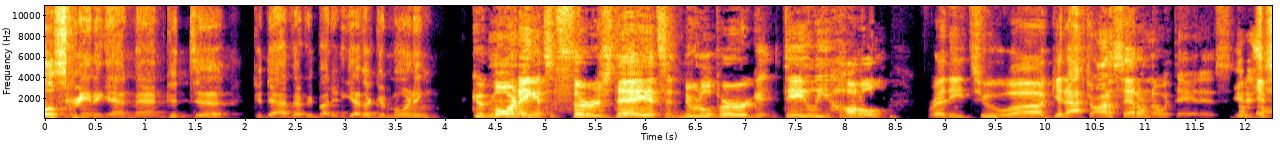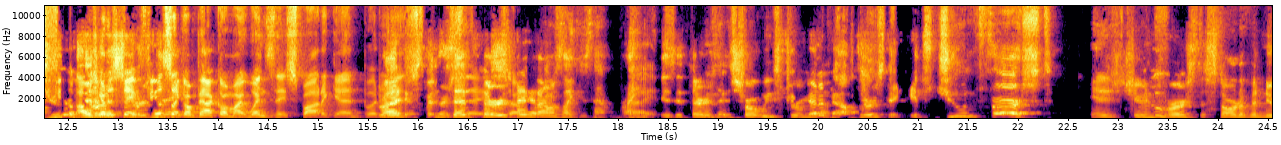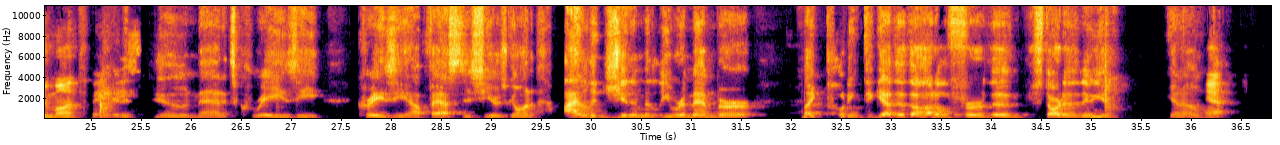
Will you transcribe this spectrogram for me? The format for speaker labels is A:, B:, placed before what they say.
A: full screen again, man. Good to good to have everybody together. Good morning.
B: Good morning. It's a Thursday. It's a Nudelberg daily huddle. Ready to uh, get after. Honestly, I don't know what day it is.
A: It is
C: It feel- I was gonna say it feels like I'm back on my Wednesday spot again, but
B: right.
C: it is
B: It
C: Thursday,
B: said Thursday,
C: so-
B: and I was like, "Is that right?
C: Right.
B: Is it Thursday?" It's short weeks through me.
A: About Thursday. It's June first.
B: It is June first, the start of a new month, baby.
A: is June, man. It's crazy, crazy how fast this year's going. I legitimately remember like putting together the huddle for the start of the new year. You know,
B: Yeah.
